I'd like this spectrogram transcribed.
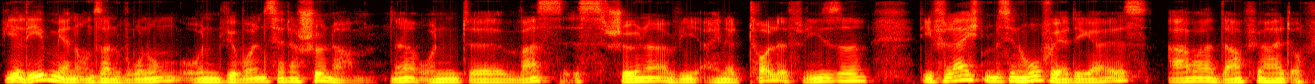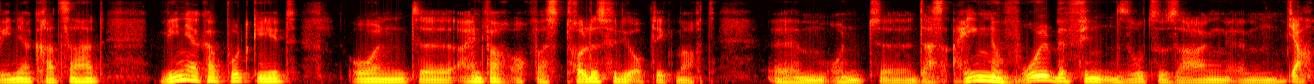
wir leben ja in unseren Wohnungen und wir wollen es ja da schön haben. Ne? Und äh, was ist schöner wie eine tolle Fliese, die vielleicht ein bisschen hochwertiger ist, aber dafür halt auch weniger Kratzer hat, weniger kaputt geht und äh, einfach auch was Tolles für die Optik macht. Ähm, und äh, das eigene Wohlbefinden sozusagen, ähm, ja,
